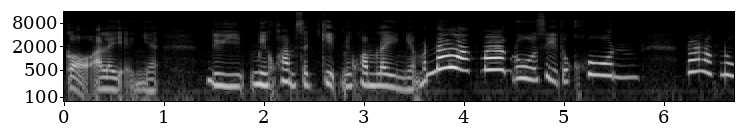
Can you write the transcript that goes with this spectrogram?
เกาะอะไรอย่างเงี้ยดีมีความสะกิดมีความอะไรอย่างเงี้ย มันน่ารักมากดูสิทุกคน น่ารักดู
